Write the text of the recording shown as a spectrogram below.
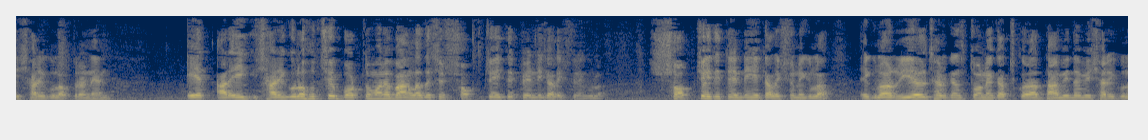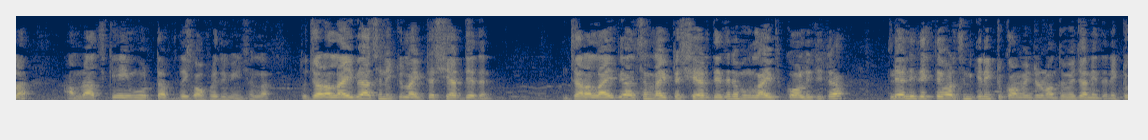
এই শাড়িগুলো আপনারা নেন। আর এই শাড়িগুলো হচ্ছে বর্তমানে বাংলাদেশের সবচাইতে ট্রেন্ডিং কালেকশন এগুলো। সবচাইতে ট্রেন্ডিং এর কালেকশন এগুলা। এগুলো রিয়েল ঝাড়খান্ড স্টোনে কাজ করা দামি দামি শাড়িগুলো। আমরা আজকে এই মুহূর্তে আপনাদেরকে অফারে দেবো ইনশাল্লাহ। তো যারা লাইভে আছেন, একটু লাইভটা শেয়ার দিয়ে দেন। যারা লাইভে আছেন লাইভটা শেয়ার দিয়ে দেন এবং লাইভ কোয়ালিটিটা ক্লিয়ারলি দেখতে পাচ্ছেন কিনা একটু কমেন্টের মাধ্যমে জানিয়ে দেন। একটু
